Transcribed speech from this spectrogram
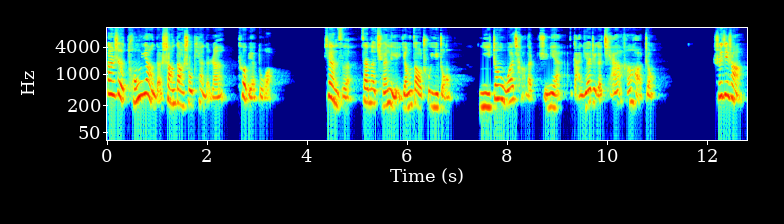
但是，同样的上当受骗的人特别多，骗子在那群里营造出一种你争我抢的局面，感觉这个钱很好挣。实际上，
